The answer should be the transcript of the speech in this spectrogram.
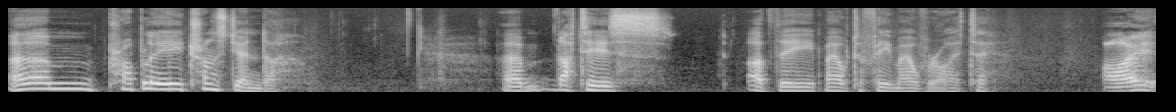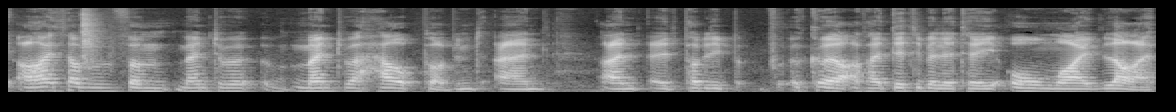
Um, probably transgender. Um, that is of the male to female variety. I I suffer from mental mental health problems and and it's probably I've had disability all my life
